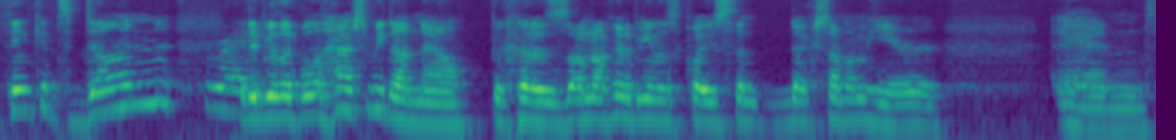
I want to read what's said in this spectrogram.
think it's done. Right. It'd be like, well, it has to be done now because I'm not going to be in this place the next time I'm here, and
